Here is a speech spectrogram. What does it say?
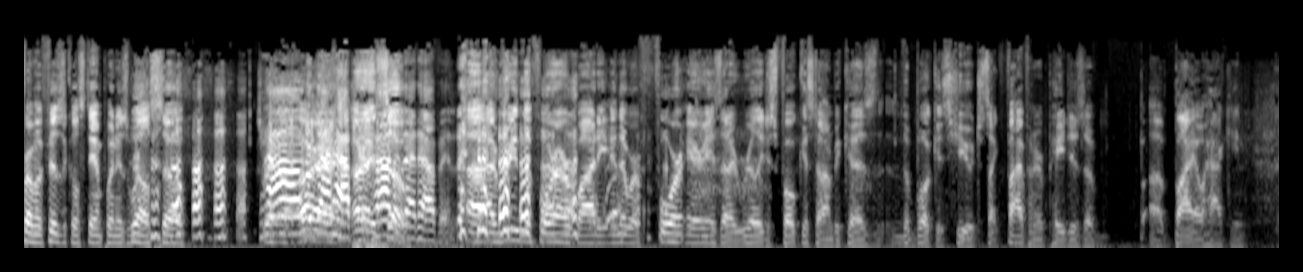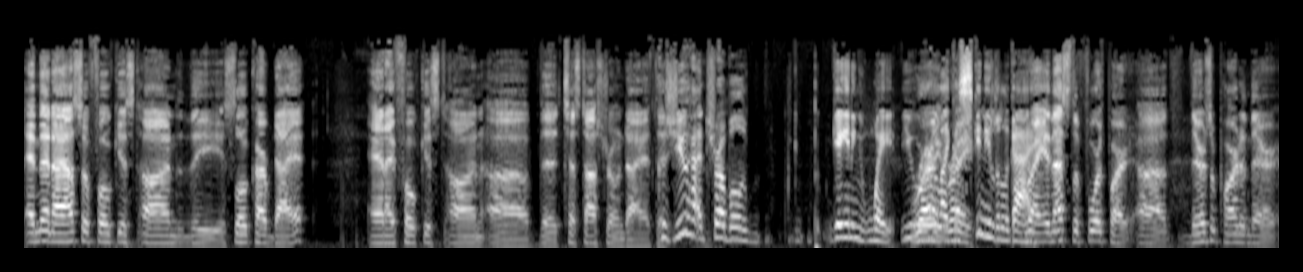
from a physical standpoint as well. So How did All that happen? all right, How so, did that happen? uh, I'm reading the Four Hour Body, and there were four areas that I really just focused on because the book is huge. It's like 500 pages of uh, biohacking, and then I also focused on the slow carb diet, and I focused on uh, the testosterone diet. Because you had trouble gaining weight. You were Right, like a skinny little guy. Right, and that's the fourth part. Uh, there's a part in there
